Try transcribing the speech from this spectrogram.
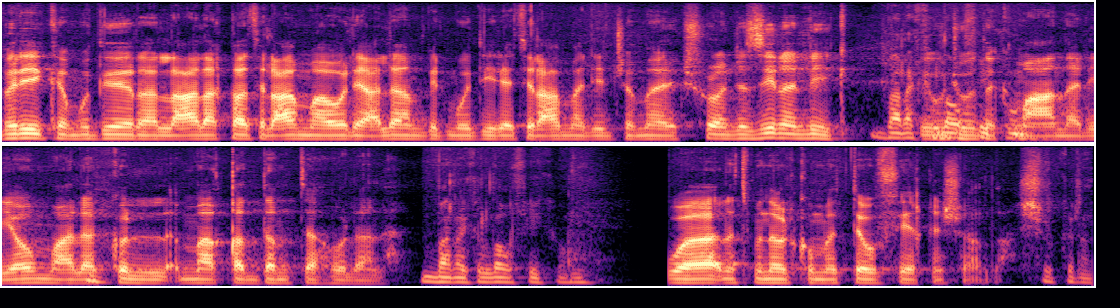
بريكة مدير العلاقات العامة والإعلام بالمديرية العامة للجمارك. شكرا جزيلا لك فيكم. معنا اليوم على كل ما قدمته لنا. بارك الله فيكم. ونتمنى لكم التوفيق إن شاء الله. شكرا.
